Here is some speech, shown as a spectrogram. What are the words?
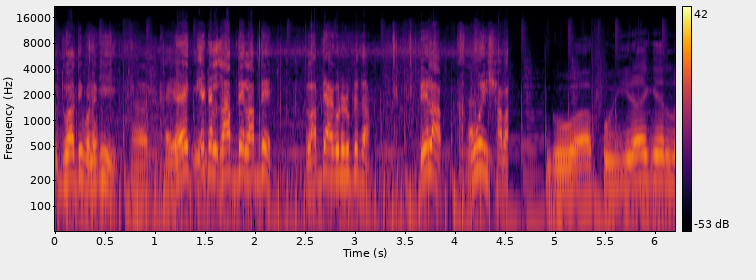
দোয়া দিব নাকি? হ্যাঁ, একটা লাভ দে লাভ দে। লাভ দে আগুনের উপরে দা দে লাভ। ওই সাবা। গোয়া পুইরা গেল।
